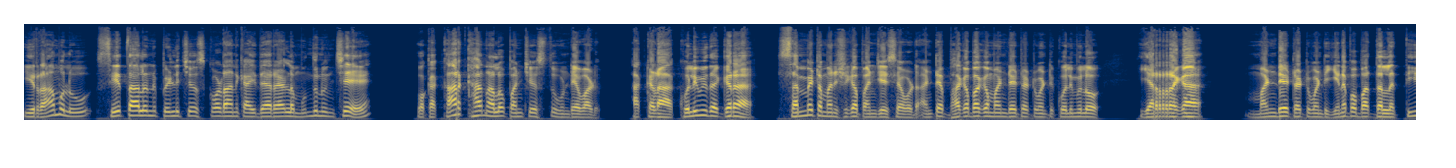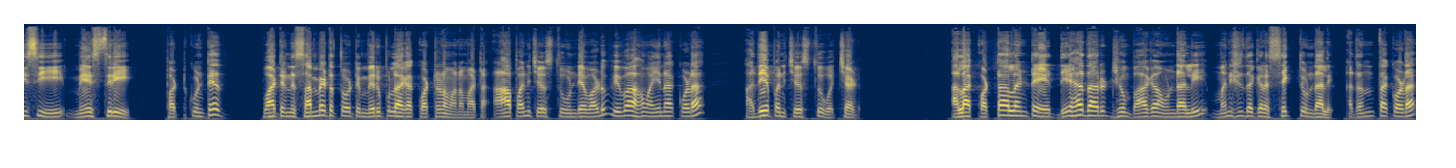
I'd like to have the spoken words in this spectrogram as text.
ఈ రాములు సీతాలను పెళ్ళి చేసుకోవడానికి ఐదారేళ్ళ ముందు నుంచే ఒక కార్ఖానాలో పనిచేస్తూ ఉండేవాడు. అక్కడ కొలిమి దగ్గర సమ్మెట మనిషిగా పనిచేసేవాడు. అంటే భగభగమండేటటువంటి కొలిమిలో ఎర్రగా మండేటటువంటి ఇనపబద్దల్ని తీసి మేస్త్రి పట్టుకుంటే వాటిని సమ్మెటతోటి మెరుపులాగా కొట్టడం అనమాట ఆ పని చేస్తూ ఉండేవాడు. వివాహం అయినా కూడా అదే పని చేస్తూ వచ్చాడు. అలా కొట్టాలంటే దేహదారుఢ్యం బాగా ఉండాలి. మనిషి దగ్గర శక్తి ఉండాలి. అదంతా కూడా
